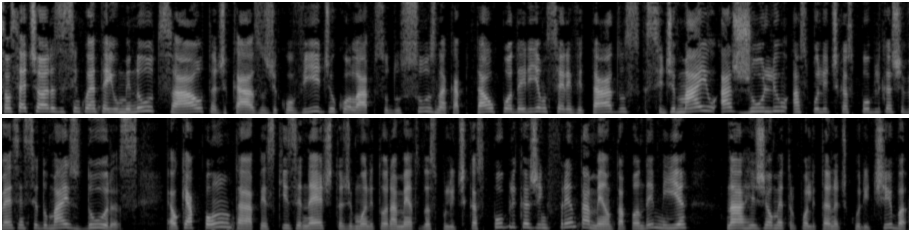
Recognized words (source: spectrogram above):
São 7 horas e 51 minutos. A alta de casos de Covid e o colapso do SUS na capital poderiam ser evitados se de maio a julho as políticas públicas tivessem sido mais duras. É o que aponta a pesquisa inédita de monitoramento das políticas públicas de enfrentamento à pandemia na região metropolitana de Curitiba,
